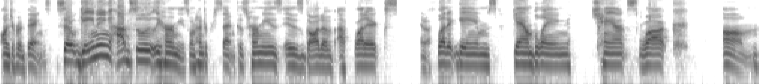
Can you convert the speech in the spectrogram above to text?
on different things. So gaming, absolutely Hermes, 100%, because Hermes is god of athletics and athletic games, gambling, chance, luck. Um,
